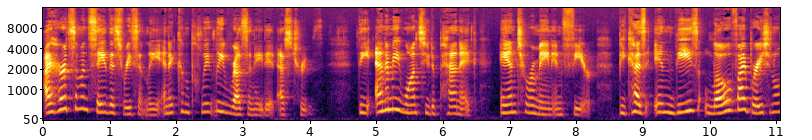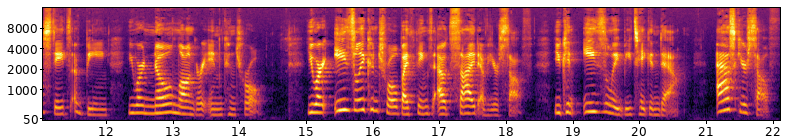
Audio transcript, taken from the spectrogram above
I heard someone say this recently, and it completely resonated as truth. The enemy wants you to panic and to remain in fear, because in these low vibrational states of being, you are no longer in control. You are easily controlled by things outside of yourself. You can easily be taken down. Ask yourself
